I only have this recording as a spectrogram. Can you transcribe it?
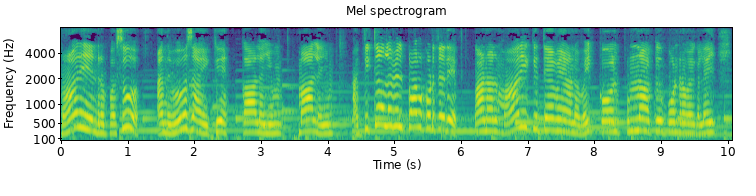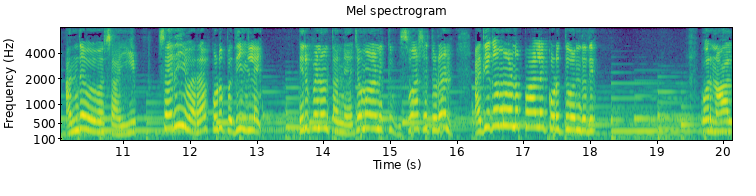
மாரி என்ற பசு அந்த விவசாயிக்கு காலையும் மாலையும் அதிக அளவில் பால் கொடுத்தது. ஆனால் மாரிக்கு தேவையானவை கோல் புண்ணாக்கு போன்றவைகளை அந்த விவசாயி சரிவர கொடுப்பது இல்லை. இருப்பினும் தன் எஜமானுக்கு விசுவாசத்துடன் அதிகமான பாலை கொடுத்து வந்தது. ஒரு நாள்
